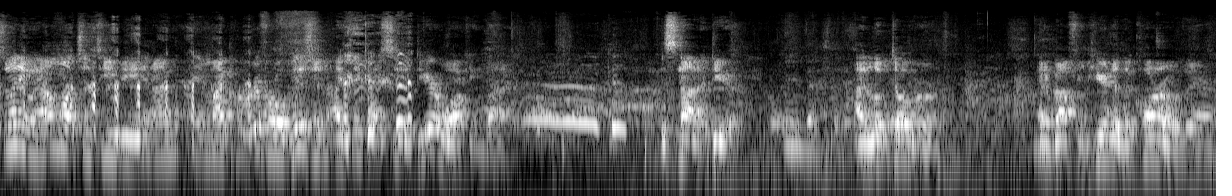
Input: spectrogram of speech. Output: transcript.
so anyway, I'm watching TV, and I'm in my peripheral vision. I think I see a deer walking by. It's not a deer. I looked over, and about from here to the corner over there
